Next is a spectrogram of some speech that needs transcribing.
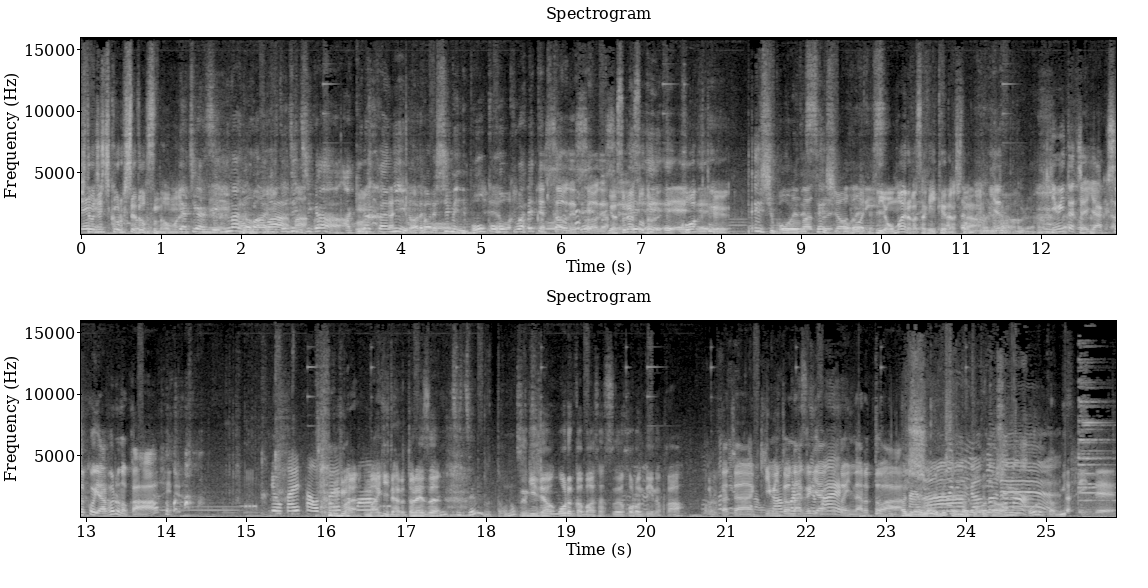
人質殺してどうすんだお前。いや違うんです。今のは人質が明らかに我々市民に暴行を加えてそうですそうで。すいやそれはそうだ怖くて。選手防衛です。選手防衛です。いやお前らが先に手出しとんねん。いや君たちは約束を破るのか？了解さんお疲れままあ様いいだろとりあえず。全部どの次じゃあオルカ VS ホロンでいいのか？オルカちゃん君と殴り合うことになるとは。オルカみらしいんで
